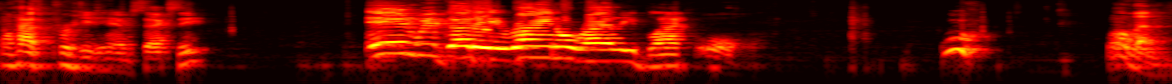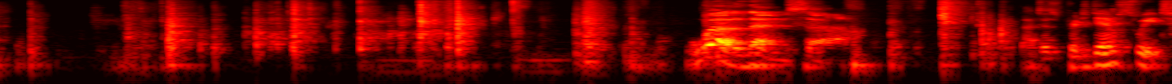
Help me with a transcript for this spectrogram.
Well, that's pretty damn sexy. And we've got a Ryan O'Reilly black hole. Woo. Well then. Well then, sir. That is pretty damn sweet.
